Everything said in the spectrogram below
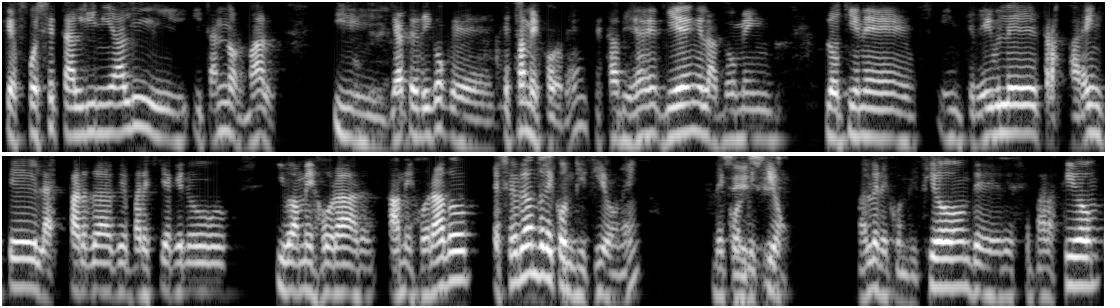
que fuese tan lineal y, tan normal. Y ya te digo que, está mejor, ¿eh? que está bien, bien, el abdomen lo tiene increíble, transparente, la espalda que parecía que no iba a mejorar, ha mejorado. Estoy hablando de condición, ¿eh? de condición, ¿vale? De condición, de, separación.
